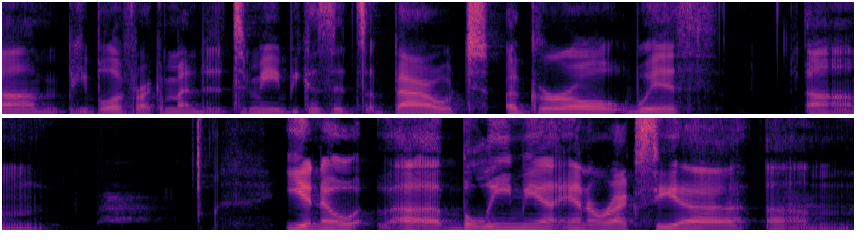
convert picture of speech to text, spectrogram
Um, people have recommended it to me because it's about a girl with um, you know, uh, bulimia, anorexia um,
